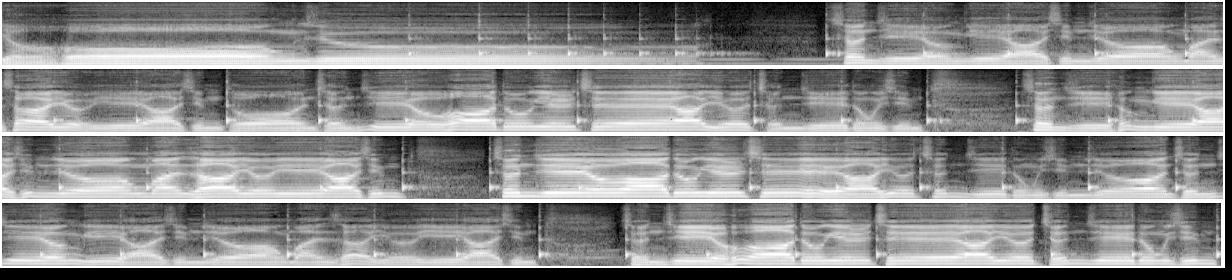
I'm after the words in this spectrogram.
영주 전지연기야 심정 만사유이야 심톤 전지여화 동일체하여 전지동심 전지형기야 심정 만사유이야 심 전지여와 동일체하여 천지동심전 전지연기야 심정 만사유이야 심 전지여와 동일체하여 전지동심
